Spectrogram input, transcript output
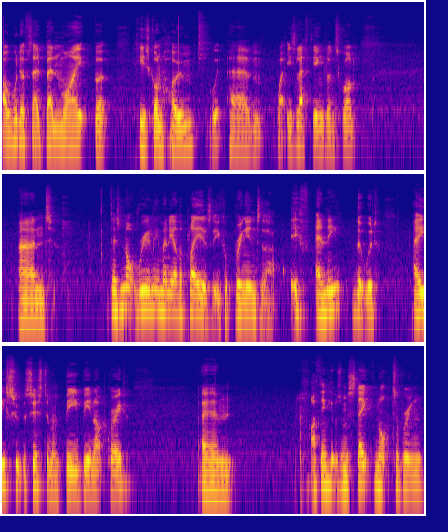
I would have said Ben White, but he's gone home. Um, like he's left the England squad, and there's not really many other players that you could bring into that, if any, that would a suit the system and b be an upgrade. Um, I think it was a mistake not to bring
